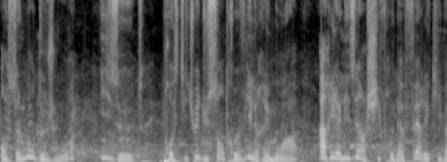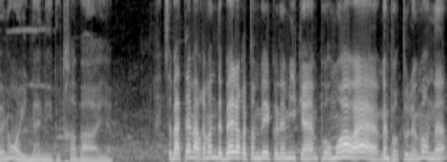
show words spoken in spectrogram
En seulement deux jours, Iseut, prostituée du centre-ville rémois, a réalisé un chiffre d'affaires équivalent à une année de travail. Ce baptême a vraiment de belles retombées économiques, hein. Pour moi, ouais, même pour tout le monde, hein.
